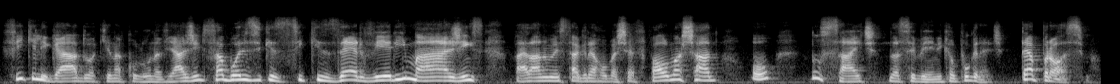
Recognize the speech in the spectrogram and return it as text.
Fique ligado aqui na coluna Viagem de Sabores e que se quiser ver imagens, vai lá no meu Instagram, Paulo Machado, ou no site da CBN Campo Grande. Até a próxima!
